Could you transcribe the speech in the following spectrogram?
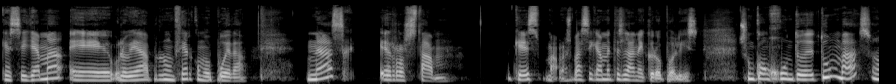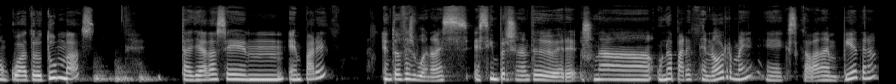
que se llama, eh, lo voy a pronunciar como pueda, Nask Rostam, que es, vamos, básicamente es la necrópolis. Es un conjunto de tumbas, son cuatro tumbas talladas en, en pared. Entonces, bueno, es, es, impresionante de ver. Es una, una pared enorme, eh, excavada en piedra,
